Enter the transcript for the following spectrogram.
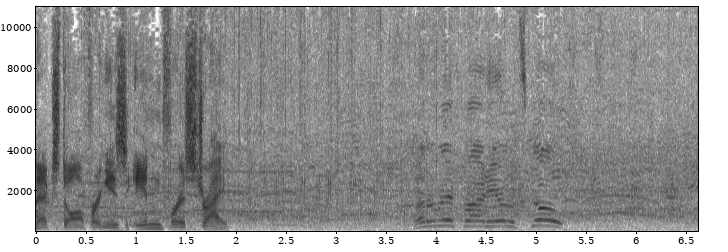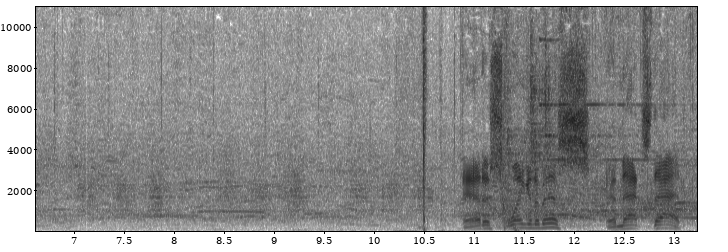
Next offering is in for a strike. Let her rip right here. Let's go. And a swing and a miss, and that's that.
